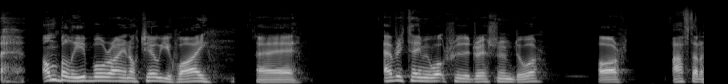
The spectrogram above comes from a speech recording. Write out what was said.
Unbelievable, Ryan. I'll tell you why. Uh, every time he walked through the dressing room door, or after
